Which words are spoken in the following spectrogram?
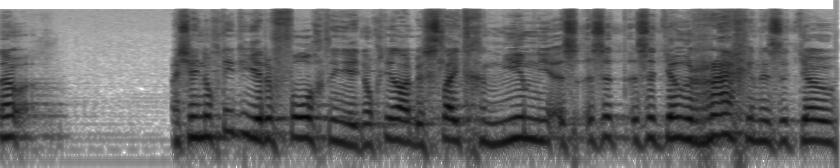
Nou As jy nog nie die Here volg en jy het nog nie daai besluit geneem nie, is is dit is dit jou reg en is dit jou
